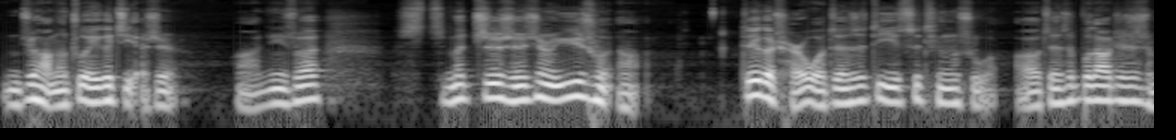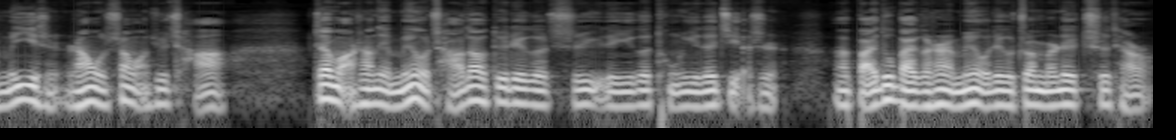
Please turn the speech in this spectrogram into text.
你最好能做一个解释啊。你说什么知识性愚蠢啊？这个词儿我真是第一次听说啊，真是不知道这是什么意思。然后我上网去查，在网上呢没有查到对这个词语的一个统一的解释啊，百度百科上也没有这个专门的词条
